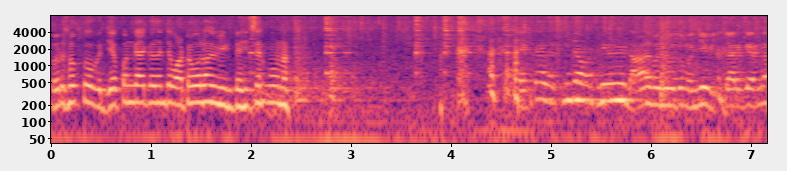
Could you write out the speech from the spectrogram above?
करू शकतो जे पण काय करेन ते वाटवायला मी टेन्शन कोण एका लक्ष्मीच्या डाळ बनवतो म्हणजे विचार कर ना.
